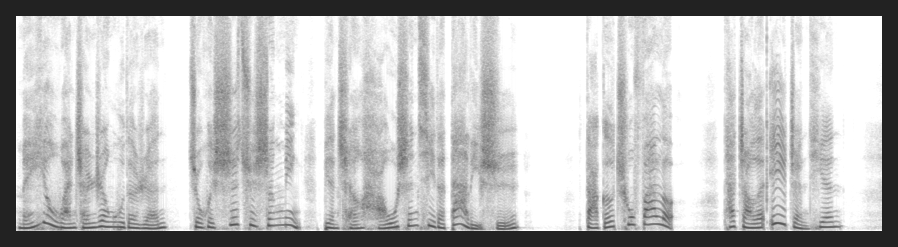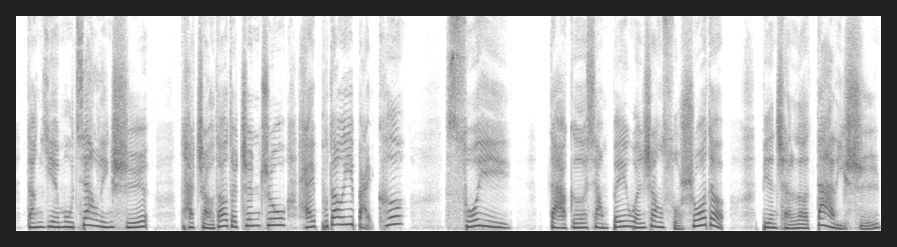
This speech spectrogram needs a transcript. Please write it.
没有完成任务的人就会失去生命，变成毫无生气的大理石。大哥出发了，他找了一整天。当夜幕降临时，他找到的珍珠还不到一百颗，所以大哥像碑文上所说的，变成了大理石。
